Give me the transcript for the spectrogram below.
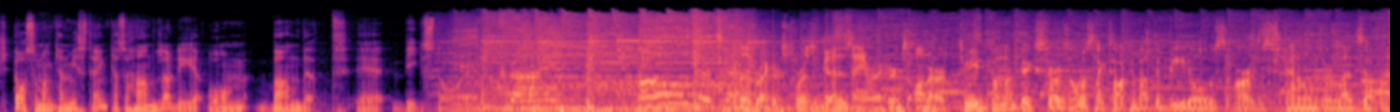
Och ja, som man kan misstänka så handlar det om bandet eh, Big Star. Those records were as good as any records on earth. To me, talking about big stars is almost like talking about the Beatles or the Stones or Led Zeppelin.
